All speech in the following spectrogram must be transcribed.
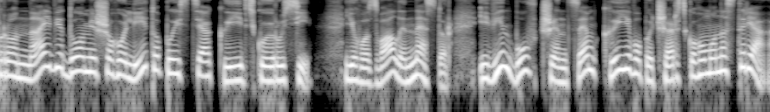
про найвідомішого літописця Київської Русі. Його звали Нестор, і він був ченцем Києво-Печерського монастиря.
